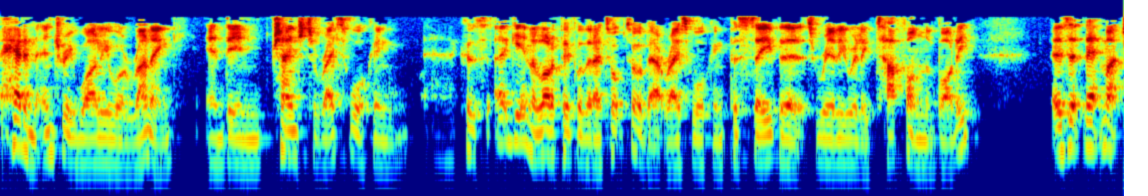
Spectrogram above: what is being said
had an injury while you were running and then changed to race walking because again, a lot of people that I talk to about race walking perceive that it's really, really tough on the body. Is it that much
